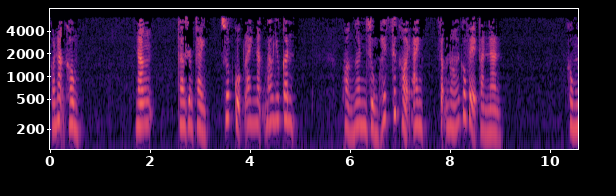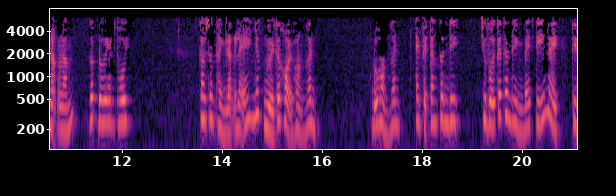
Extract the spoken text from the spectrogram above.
Có nặng không? Nặng. Cao Dương Thành, rốt cuộc là anh nặng bao nhiêu cân? Hoàng Ngân dùng hết sức hỏi anh, giọng nói có vẻ phàn nàn. Không nặng lắm, gấp đôi em thôi. Cao Dương Thành lặng lẽ nhấc người ra khỏi Hoàng Ngân. Đỗ Hoàng Ngân, em phải tăng cân đi, chứ với cái thân hình bé tí này thì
